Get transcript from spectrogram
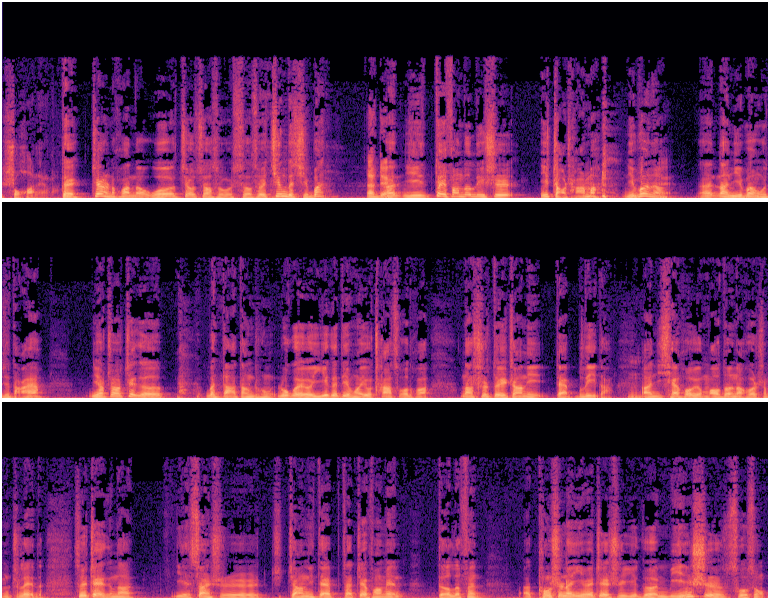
说话来了。对，这样的话呢，我叫叫所所谓经得起问。啊，对，你对方的律师，你找茬嘛？你问啊，呃，那你问我就答呀。你要知道这个问答当中，如果有一个地方有差错的话，那是对 Johnny Depp 不利的啊。你前后有矛盾啊，或者什么之类的。所以这个呢，也算是 Johnny Depp 在这方面得了分。呃，同时呢，因为这是一个民事诉讼，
